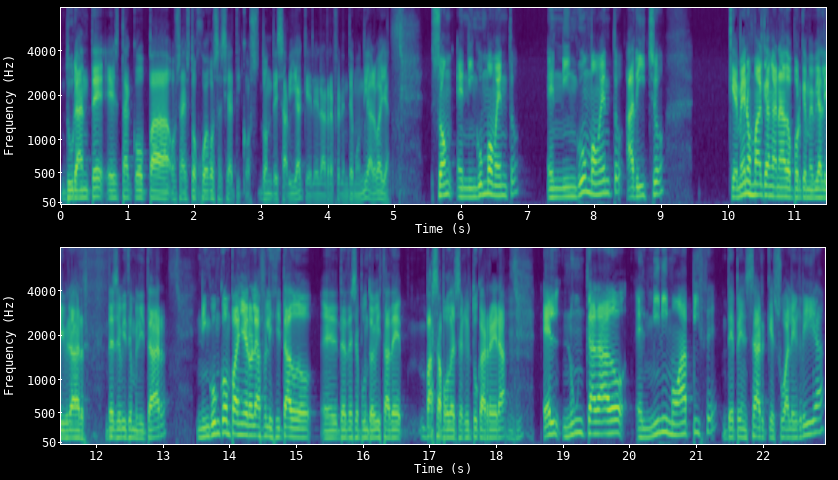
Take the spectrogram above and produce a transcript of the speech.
durante esta Copa, o sea, estos Juegos Asiáticos, donde sabía que él era referente mundial, vaya. Son en ningún momento, en ningún momento ha dicho que menos mal que han ganado porque me voy a librar del servicio militar ningún compañero le ha felicitado eh, desde ese punto de vista de vas a poder seguir tu carrera. Él nunca ha dado el mínimo ápice de pensar que su alegría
